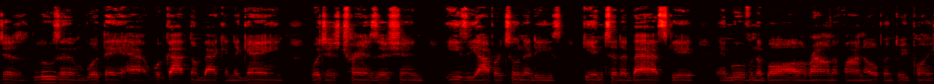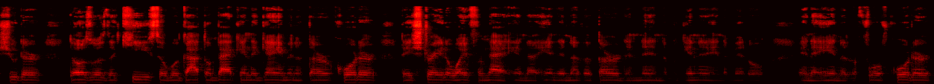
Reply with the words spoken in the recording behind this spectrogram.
just losing what they had, what got them back in the game, which is transition, easy opportunities, getting to the basket and moving the ball around to find an open three point shooter. Those was the keys to what got them back in the game in the third quarter. They strayed away from that in the ending of the third and then the beginning, in the middle, and the end of the fourth quarter.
